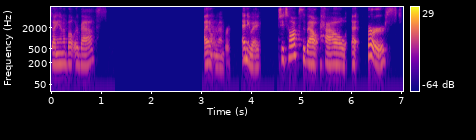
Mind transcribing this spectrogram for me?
Diana Butler Bass. I don't remember. Anyway, she talks about how at first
